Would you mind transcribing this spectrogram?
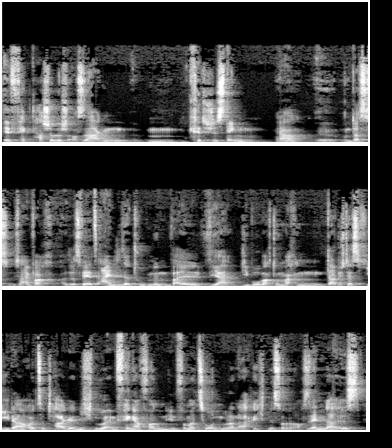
effekthascherisch auch sagen, kritisches Denken Ja, und das ist einfach, also das wäre jetzt eine dieser Tugenden, weil wir die Beobachtung machen, dadurch, dass jeder heutzutage nicht nur Empfänger von Informationen oder Nachrichten ist, sondern auch Sender ist,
